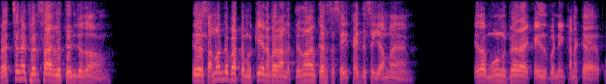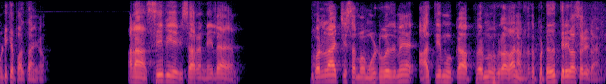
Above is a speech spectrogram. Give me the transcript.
பிரச்சனை பெருசாக தெரிஞ்சதும் இதில் சம்பந்தப்பட்ட முக்கிய நபரான திருநாவுக்கரசு செய்- கைது செய்யாம ஏதோ மூணு பேரை கைது பண்ணி கணக்கை முடிக்க பார்த்தாங்க. ஆனால் சிபிஐ விசாரணையில் பொள்ளாச்சி சம்பவம் முழுவதுமே அதிமுக பிரமுகர்களால் தான் நடத்தப்பட்டது தெளிவாக சொல்லிடுறாங்க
